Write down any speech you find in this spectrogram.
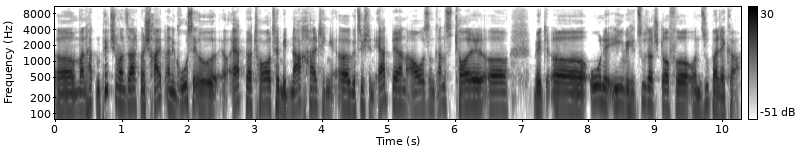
Äh, man hat einen Pitch und man sagt, man schreibt eine große äh, Erdbeertorte mit nachhaltigen äh, gezüchteten Erdbeeren aus und ganz toll äh, mit äh, ohne irgendwelche Zusatzstoffe und super lecker.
